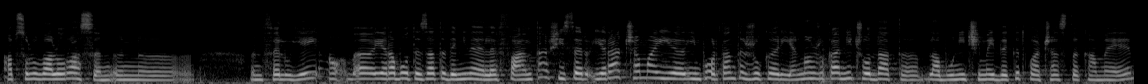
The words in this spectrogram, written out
absolut valoroasă în, în, uh, în felul ei uh, era botezată de mine Elefanta și era cea mai importantă jucărie. Nu m-am jucat niciodată la bunicii mei decât cu această camee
